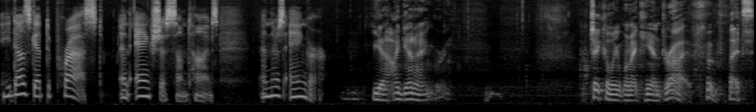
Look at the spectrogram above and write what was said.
he does get depressed and anxious sometimes, and there's anger. Yeah, I get angry, particularly when I can't drive. but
